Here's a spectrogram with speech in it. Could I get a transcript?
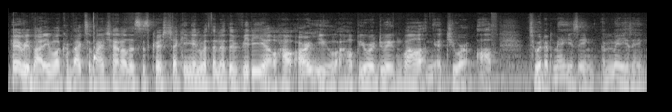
Hey everybody, welcome back to my channel. This is Chris checking in with another video. How are you? I hope you are doing well and that you are off to an amazing, amazing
